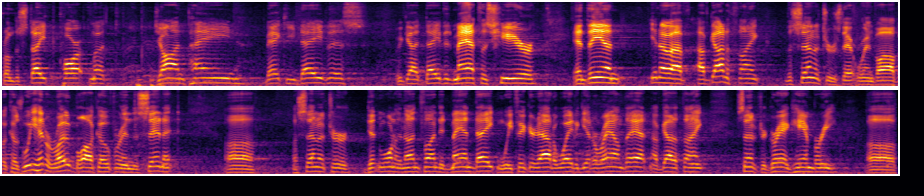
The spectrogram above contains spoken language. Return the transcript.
from the State Department. John Payne, Becky Davis. We've got David Mathis here. And then, you know, I've, I've got to thank the senators that were involved because we hit a roadblock over in the Senate. Uh, a senator didn't want an unfunded mandate, and we figured out a way to get around that. And I've got to thank Senator Greg Hembree, uh,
